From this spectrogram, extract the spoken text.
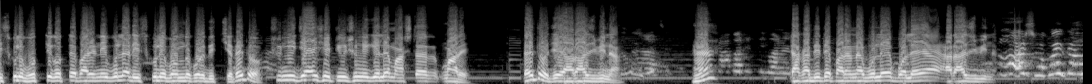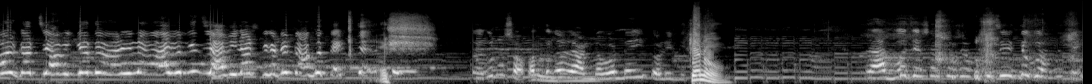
স্কুলে ভর্তি করতে পারেনি বলে আর স্কুলে বন্ধ করে দিচ্ছে তাই তো? শুনি যায় সে টিউশনি গেলে মাস্টার মারে তাই তো? যে আর আসবি না। হ্যাঁ? টাকা দিতে পারে না বলে বলে আর আসবি না। সবাই খাবার খাচ্ছে আমি খেতে পারি না আমি কি যাবি রাস্তাঘাটে ঠাকুর দেখতে সকাল থেকে রান্না বান্নাই করিনি। কেন? রাত বসে সব সব কিছুই তো ঘরে নেই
